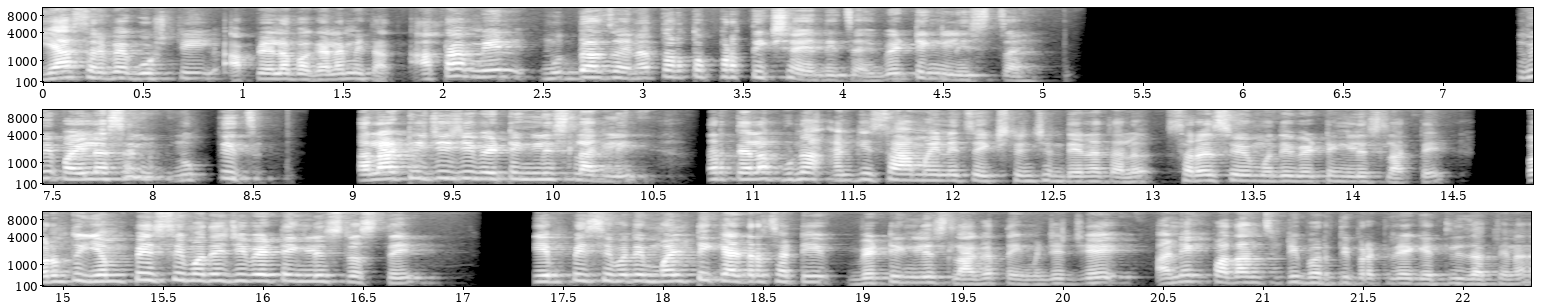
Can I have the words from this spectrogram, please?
या सर्व गोष्टी आपल्याला बघायला मिळतात. आता मेन मुद्दा जो आहे ना तर तो प्रतीक्षा यादीचा आहे वेटिंग लिस्टचा आहे. तुम्ही पाहिलं असेल नुकतीच तलाठीची जी वेटिंग लिस्ट लागली तर त्याला पुन्हा आणखी सहा महिन्याचं एक्सटेन्शन देण्यात आलं. सरळ सेवेमध्ये वेटिंग लिस्ट लागते. परंतु एमपीएससी मध्ये जी वेटिंग लिस्ट असते एमपीएससी मध्ये मल्टी कॅडरसाठी वेटिंग लिस्ट लागत नाही. म्हणजे जे अनेक पदांसाठी भरती प्रक्रिया घेतली जाते ना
